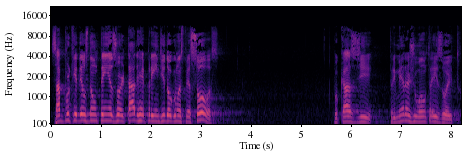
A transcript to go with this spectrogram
Sabe por que Deus não tem exortado e repreendido algumas pessoas? Por causa de 1 João 3,8:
